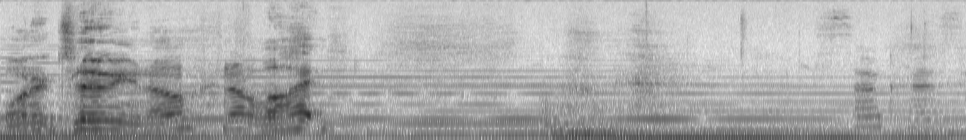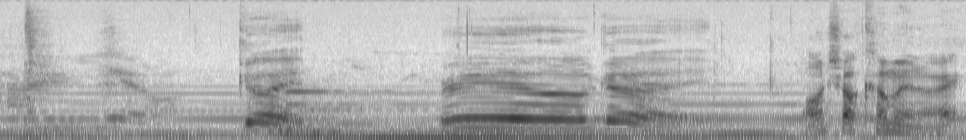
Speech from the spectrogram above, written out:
one or two, you know? Not a lot. So, Chris, how are you? Good. Real good. Why don't y'all come in, alright?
